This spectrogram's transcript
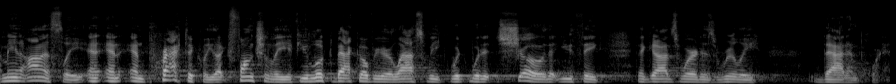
I mean, honestly, and, and, and, practically, like functionally, if you looked back over your last week, would, would it show that you think that God's word is really that important?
